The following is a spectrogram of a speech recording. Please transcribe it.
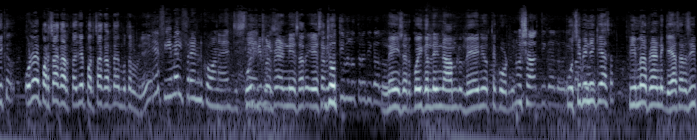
ਇੱਕ ਉਹਨਾਂ ਨੇ ਪਰਚਾ ਕਰਤਾ ਜੇ ਪਰਚਾ ਕਰਤਾ ਇਹ ਮਤਲਬ ਨਹੀਂ। ਇਹ ਫੀਮੇਲ ਫਰੈਂਡ ਕੌਣ ਹੈ ਕੋਈ ਜਿਸਨੇ ਫੀਮੇਲ ਫਰੈਂਡ ਨਹੀਂ ਹੈ ਸਰ ਇਹ ਸਰ ਜੋਤੀ ਮਲਹੋਤਰਾ ਦੀ ਗੱਲ ਹੋ ਨਹੀਂ ਸਰ ਕੋਈ ਗੱਲ ਹੀ ਨਾਮ ਲਿਆ ਹੀ ਨਹੀਂ ਉੱਥੇ ਕੋਰਟ ਨੇ ਨੌਸ਼ਾਦ ਦੀ ਗੱਲ ਹੋ ਰਹੀ ਕੁਝ ਵੀ ਨਹੀਂ ਕਿਹਾ ਸਰ। ਫੀਮੇਲ ਫਰੈਂਡ ਕਿਹਾ ਸਰ ਅਸੀਂ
